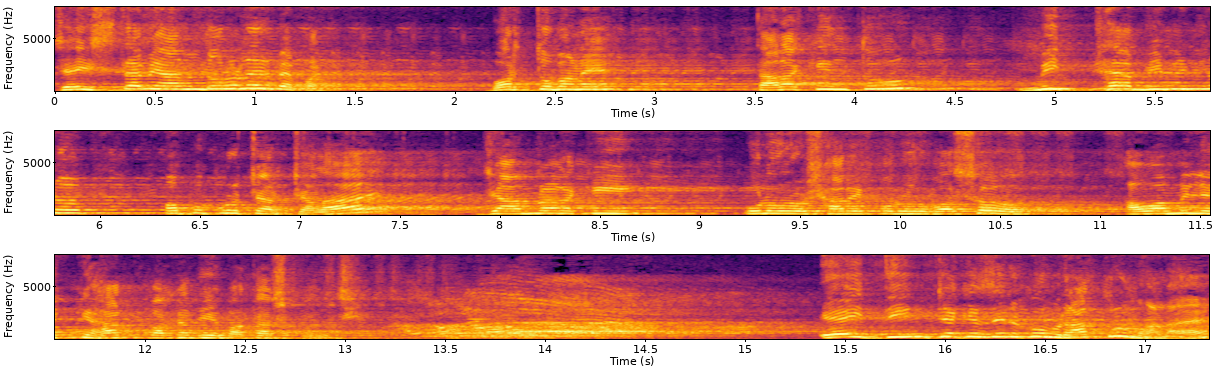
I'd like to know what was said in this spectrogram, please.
যে ইসলামী আন্দোলনের ব্যাপারে বর্তমানে তারা কিন্তু মিথ্যা বিভিন্ন অপপ্রচার চালায়, যে আমরা নাকি পনেরো সাড়ে পনেরো বছর আওয়ামী লীগকে হাত পাখা দিয়ে বাতাস করেছি। এই দিনটাকে যেরকম রাত্র বানায়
